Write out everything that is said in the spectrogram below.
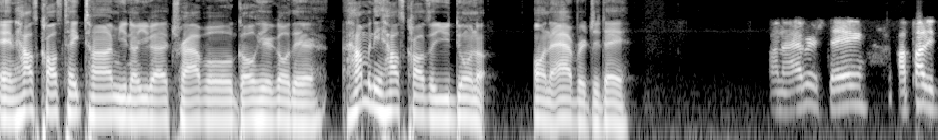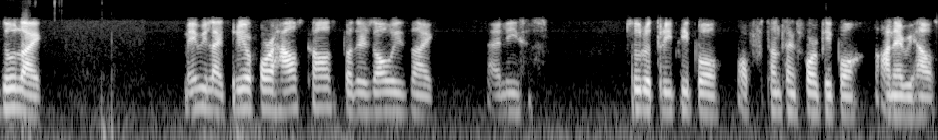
and house calls take time. You know, you gotta travel, go here, go there. How many house calls are you doing on average a day? on an average day, I'll probably do like maybe like three or four house calls, but there's always like at least two to three people, or sometimes four people on every house.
